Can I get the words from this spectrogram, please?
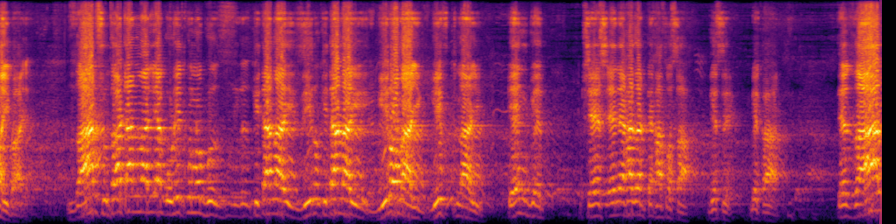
পাই পায় যার সুতা টান মারিয়া গুড়িত কোনো কিতা নাই, জিরো কিতা নাই, গিরো নাই, গিফট নাই, এন শেষ, এন এক হাজার টাকা ফসা গেছে, বেকার। যার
